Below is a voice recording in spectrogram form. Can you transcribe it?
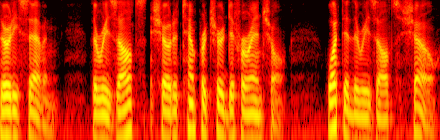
Thirty-seven. The results showed a temperature differential. What did the results show?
